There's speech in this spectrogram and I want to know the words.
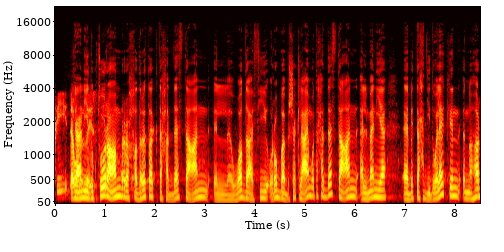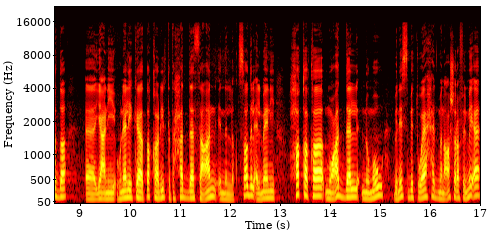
في دولة يعني دكتور عمرو حضرتك تحدثت عن الوضع في أوروبا بشكل عام وتحدثت عن ألمانيا بالتحديد. ولكن النهارده يعني هنالك تقارير تتحدث عن إن الاقتصاد الألماني حقق معدل نمو بنسبة واحد من عشرة في المئة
